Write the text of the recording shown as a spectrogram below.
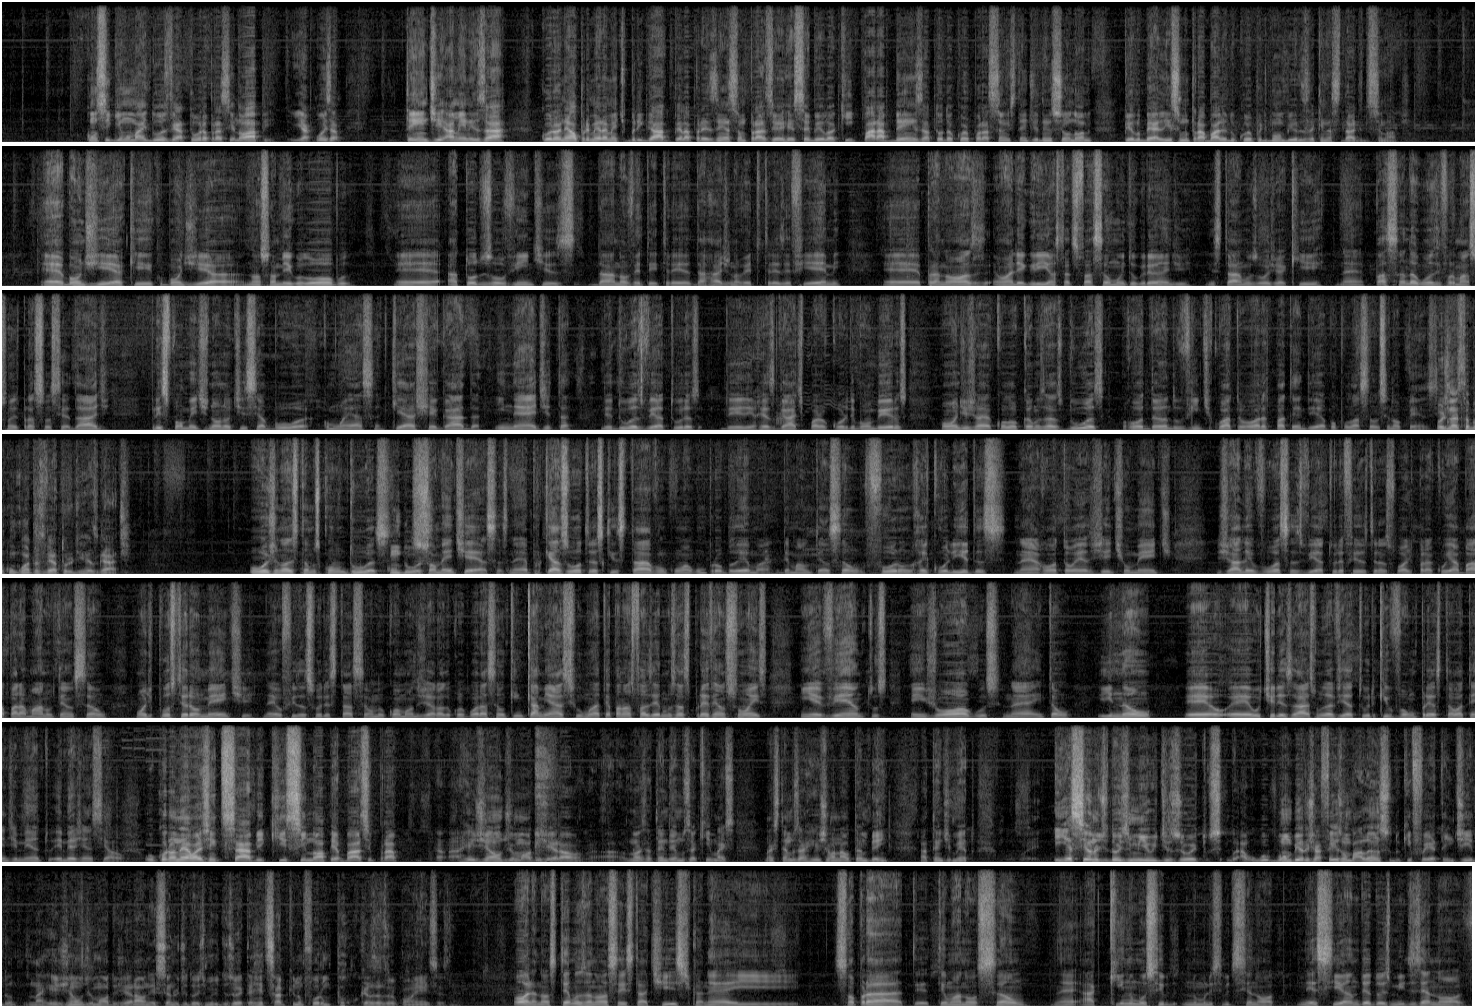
conseguimos mais duas viaturas para Sinop e a coisa tende a amenizar. Coronel, primeiramente, obrigado pela presença, um prazer recebê-lo aqui. Parabéns a toda a corporação estendida em seu nome pelo belíssimo trabalho do Corpo de Bombeiros aqui na cidade de Sinop. É, bom dia, Kiko, bom dia, nosso amigo Lobo, é, a todos os ouvintes da 93, da Rádio 93 FM. É, Para nós é uma alegria, uma satisfação muito grande estarmos hoje aqui, né, passando algumas informações para a sociedade principalmente numa notícia boa como essa, que é a chegada inédita de duas viaturas de resgate para o Corpo de Bombeiros, onde já colocamos as duas rodando 24 horas para atender a população sinopense. Hoje nós estamos com quantas viaturas de resgate? Hoje nós estamos com duas. Com duas. Somente essas, né? Porque as outras que estavam com algum problema de manutenção foram recolhidas, né? A Rota Oeste gentilmente já levou essas viaturas, fez o transporte para Cuiabá para manutenção, onde posteriormente né, eu fiz a solicitação no Comando Geral da Corporação que encaminhasse uma até para nós fazermos as prevenções em eventos, em jogos, né? Então, e não é, é, utilizássemos a viatura que vão prestar o atendimento emergencial. O coronel, a gente sabe que Sinop é base para a região de modo geral. Nós atendemos aqui, mas nós temos a regional também, atendimento. E esse ano de 2018, o bombeiro já fez um balanço do que foi atendido na região de modo geral nesse ano de 2018? A gente sabe que não foram poucas as ocorrências, né? Olha, nós temos a nossa estatística, né? E só para ter, ter, uma noção, né? Aqui no município, no município de Sinop, nesse ano de 2019,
